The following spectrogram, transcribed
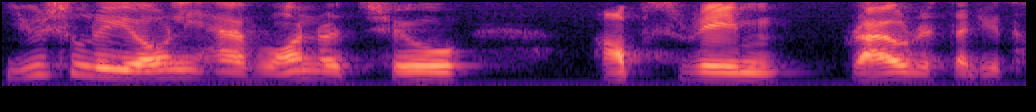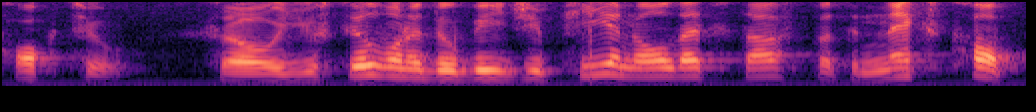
usually you only have one or two upstream routers that you talk to. So you still want to do BGP and all that stuff, but the next hop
